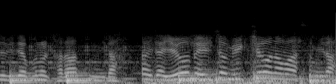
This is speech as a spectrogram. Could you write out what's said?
뜰 이제 문을 닫았습니다. 이제 염에 1.1km 남았습니다.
